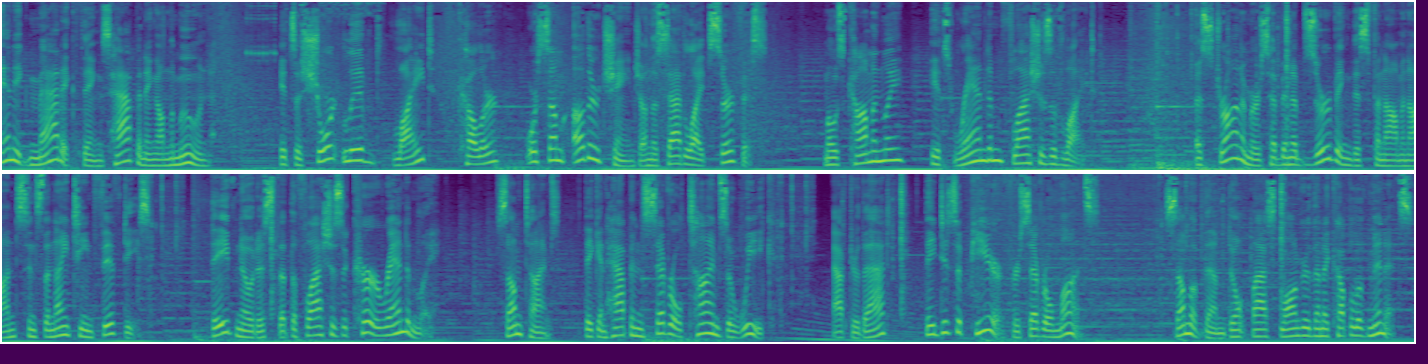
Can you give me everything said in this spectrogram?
enigmatic things happening on the moon. It's a short lived light, color, or some other change on the satellite's surface. Most commonly, it's random flashes of light. Astronomers have been observing this phenomenon since the 1950s. They've noticed that the flashes occur randomly. Sometimes they can happen several times a week. After that, they disappear for several months. Some of them don't last longer than a couple of minutes,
